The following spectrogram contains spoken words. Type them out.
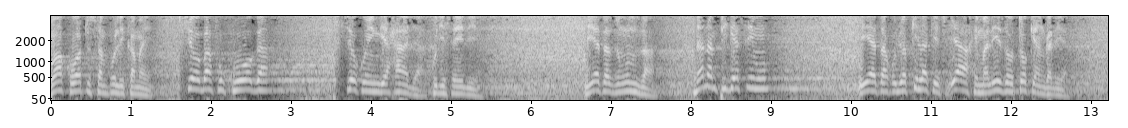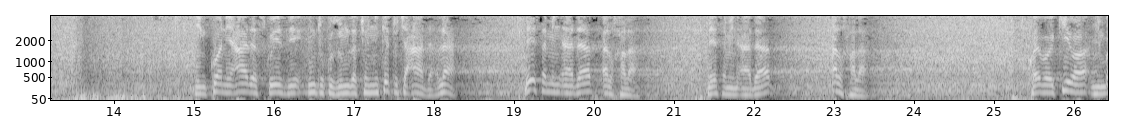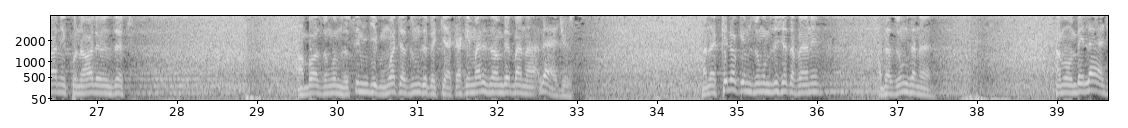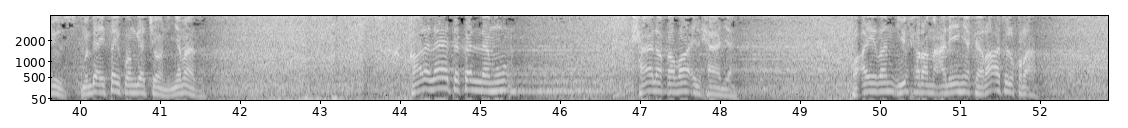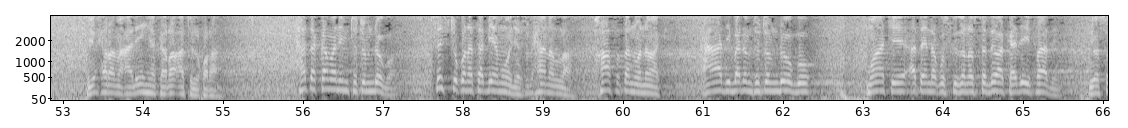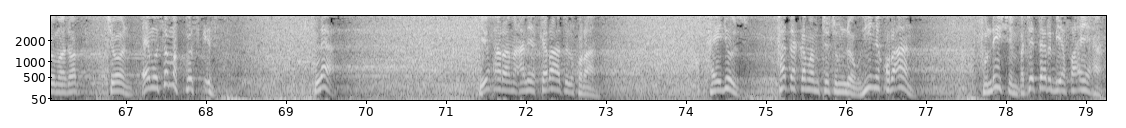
Wako watu sampuli kama hii. Sio bafu kuoga sio kuingia haja kujisaidia. Yeye atazungumza. Na nampiga simu. Yeye atakujua kila kitu. Ya akhi maliza utoke angalia. Inkuwa ni ada siku hizi mtu kuzungumza choni kitu cha ada. La. Laysa min adab alkhala laysa min adab alkhala kwa hivyo ikiwa nyumbani kuna wale wenzetu ambao wazungumza usimjibu mwache azungumze peke yake akimaliza mwambie bana la yajuz ana kila ukimzungumzisha atafanya nini atazungumza naye ama mwambie la yajuz mwambie haifai kuongea choni nyamaza قال لا يتكلم حال قضاء الحاجة وأيضا يحرم عليه قراءة القرآن يحرم عليه قراءة القرآن hata kama ni mtoto mdogo sisi tuko na tabia moja subhanallah hasatan wanawake hadi bado mtoto mdogo mwache ataenda kusikizwa na ustadhi wake aje hifadhi yosoma chooni hebu soma kusikiza la yuhram alayhi qiraatu alquran haijuzu hata kama mtoto mdogo hii ni quran fundishe mpatie tarbia sahiha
